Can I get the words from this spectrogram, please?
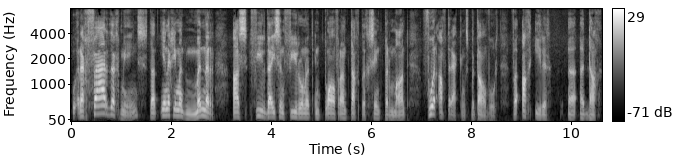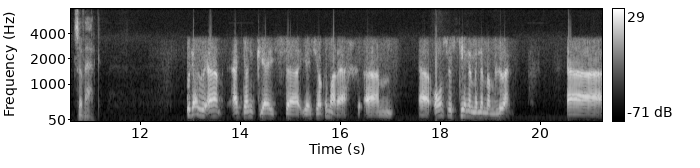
regverdig mens dat enigiemand minder as R4412.80 per maand voor aftrekkings betaal word vir 8 ure 'n uh, 'n dag se werk? Nou, uh, ek dink jy's uh, jy's heeltemal reg. Ehm um, uh, ons is teen 'n minimumloon. Uh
